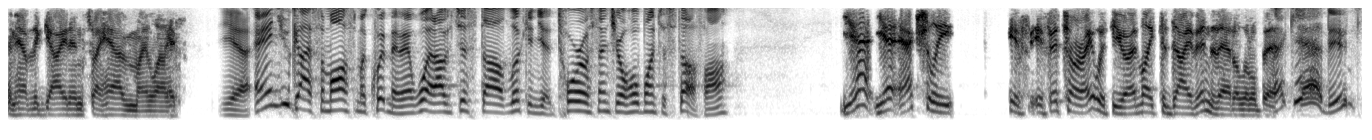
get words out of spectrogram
and have the guidance I have in my life. Yeah, and you got some awesome equipment, man. What I was just uh, looking, at Toro sent you a whole bunch of stuff, huh? Yeah, yeah. Actually, if if it's all right with you, I'd like to dive into that a little bit. Heck yeah, dude.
